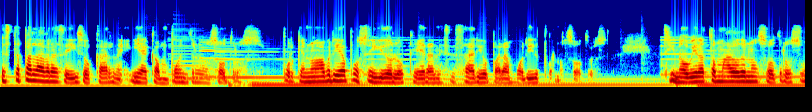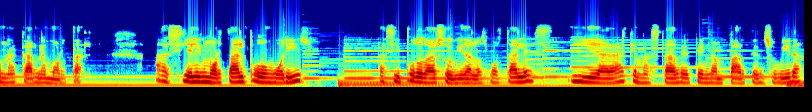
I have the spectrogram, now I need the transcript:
Esta palabra se hizo carne y acampó entre nosotros, porque no habría poseído lo que era necesario para morir por nosotros, si no hubiera tomado de nosotros una carne mortal. Así el inmortal pudo morir Así pudo dar su vida a los mortales y hará que más tarde tengan parte en su vida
